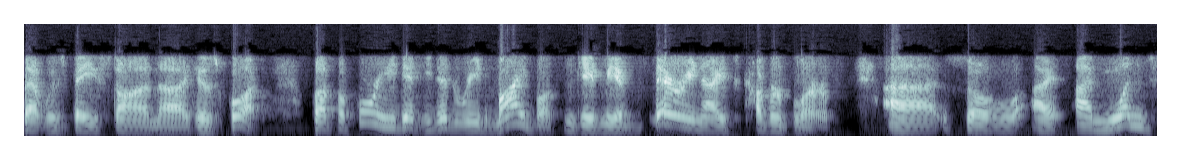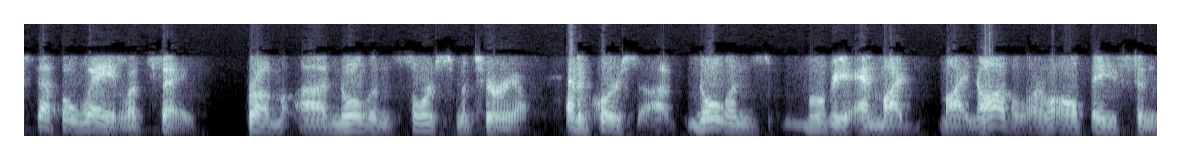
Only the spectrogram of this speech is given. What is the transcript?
that was based on uh, his book. But before he did, he did read my book and gave me a very nice cover blurb. Uh, so I, I'm one step away, let's say, from uh, Nolan's source material. And of course, uh, Nolan's movie and my my novel are all based in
